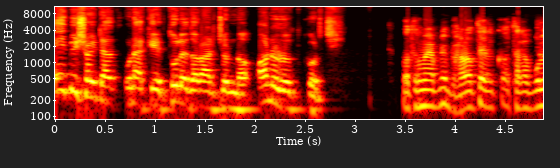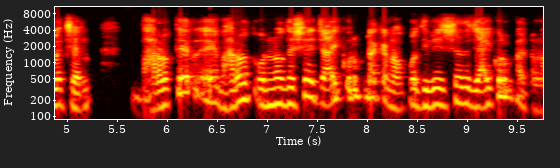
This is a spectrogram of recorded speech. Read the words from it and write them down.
এই বিষয়টা ওনাকে তুলে ধরার জন্য অনুরোধ করছি। প্রথমে আপনি ভারতের কথাটা বলেছেন। ভারতের ভারত অন্য দেশে যাই করুক না কেন, প্রতিবেশীর সাথে যাই করুক না কেন,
